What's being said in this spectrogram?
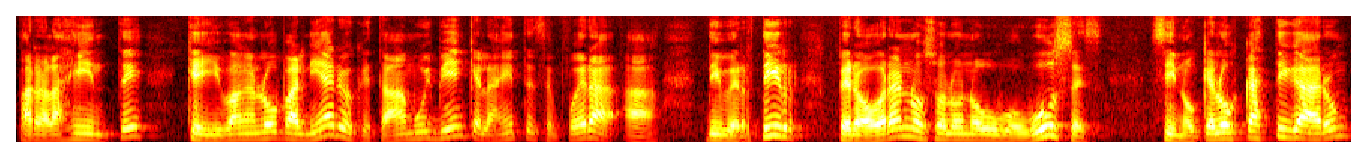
para la gente que iban a los balnearios, que estaba muy bien que la gente se fuera a divertir, pero ahora no solo no hubo buses, sino que los castigaron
